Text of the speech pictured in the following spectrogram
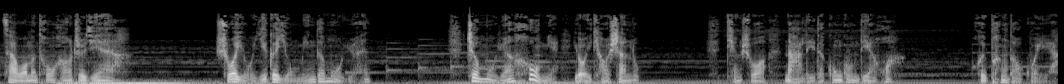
在我们同行之间啊，说有一个有名的墓园，这墓园后面有一条山路。听说那里的公共电话会碰到鬼呀，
